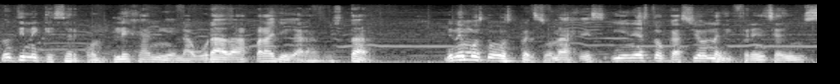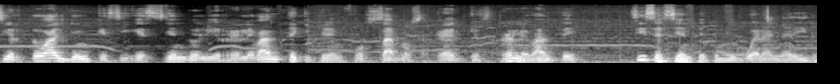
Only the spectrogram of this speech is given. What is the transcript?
no tiene que ser compleja ni elaborada para llegar a gustar. Tenemos nuevos personajes y en esta ocasión a diferencia de un cierto alguien que sigue siendo el irrelevante que quieren forzarnos a creer que es relevante, sí se siente como un buen añadido.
